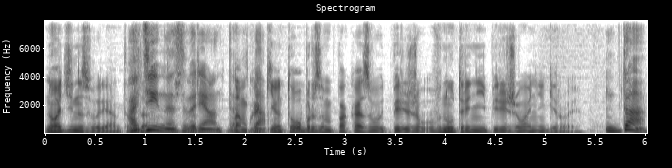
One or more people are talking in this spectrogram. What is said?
ну один из вариантов. да. Один То из есть вариантов, Нам да. каким-то образом показывают пережив- внутренние переживания героя. Да.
